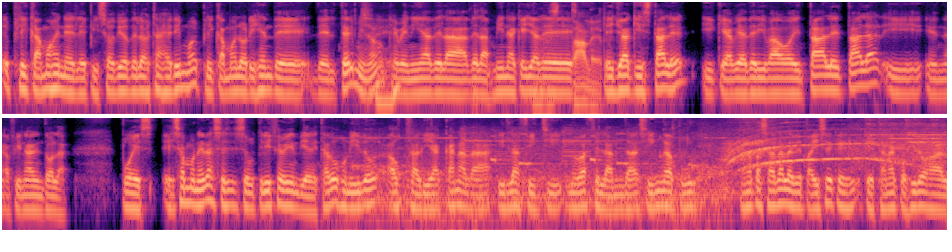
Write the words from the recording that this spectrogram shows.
explicamos en el episodio de los extranjerismos, explicamos el origen de- del término, ¿no? Que venía de, la, de las minas aquella de, Joaquín Staller y que había derivado en Thaler, Talar y en, al final en dólar. Pues esa moneda se, se utiliza hoy en día en Estados Unidos, Australia, Canadá, Islas Fiji, Nueva Zelanda, Singapur. Una pasada la de países que, que están acogidos al,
